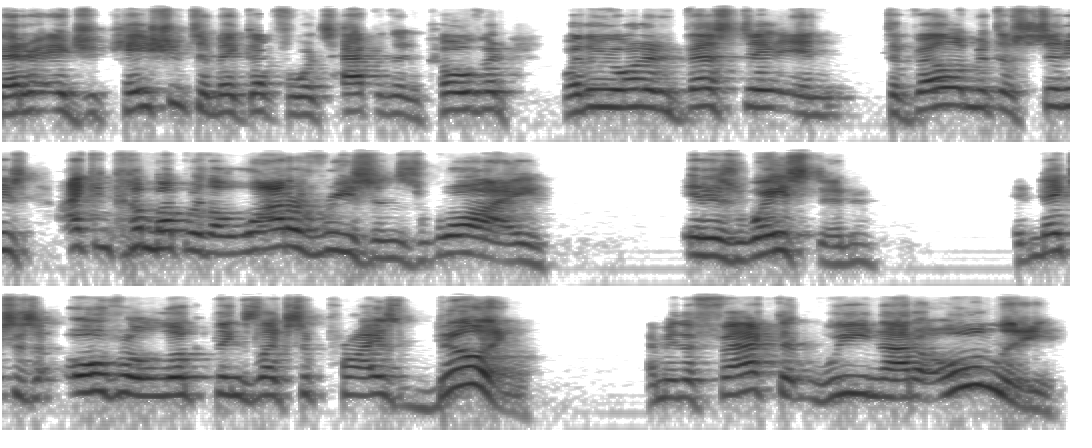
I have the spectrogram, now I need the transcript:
better education to make up for what's happened in COVID, whether we want to invest it in development of cities. I can come up with a lot of reasons why it is wasted. It makes us overlook things like surprise billing. I mean, the fact that we not only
